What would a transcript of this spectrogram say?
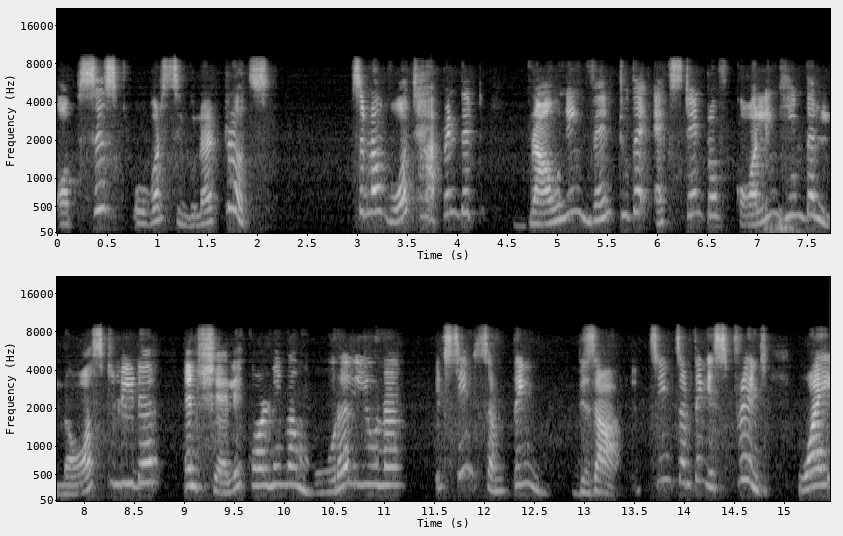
obsessed over singular truths. So now what happened that Browning went to the extent of calling him the lost leader and Shelley called him a moral eunuch. It seems something bizarre. It seems something strange. Why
